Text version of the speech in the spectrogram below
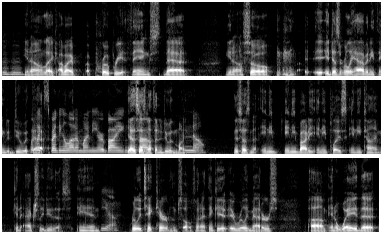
Mm-hmm. You know, like I buy appropriate things that, you know, so it, it doesn't really have anything to do with We're that. like spending a lot of money or buying yeah, this has nothing to do with money. No. This has no, any anybody, any place, anytime can actually do this and Yeah. really take care of themselves. And I think it, it really matters um, in a way that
